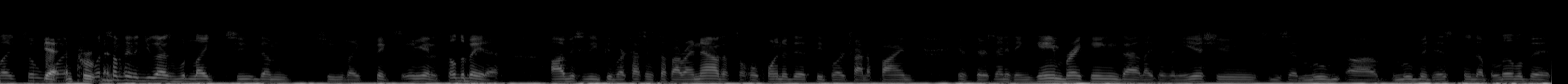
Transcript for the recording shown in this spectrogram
Like so, Yeah, what, improvement. what's something that you guys would like to them to like fix? Again, it's still the beta. Obviously, people are testing stuff out right now. That's the whole point of this. People are trying to find if there's anything game breaking that like there's any issues. You said move uh, the movement is cleaned up a little bit.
